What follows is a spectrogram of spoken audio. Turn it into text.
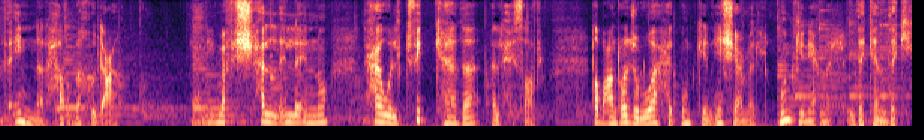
فإن الحرب خدعة. يعني ما فيش حل إلا أنه تحاول تفك هذا الحصار. طبعا رجل واحد ممكن إيش يعمل؟ ممكن يعمل إذا كان ذكي.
